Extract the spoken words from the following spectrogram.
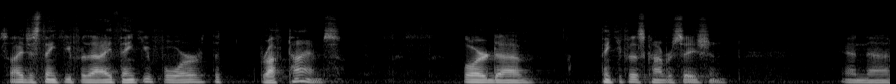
So I just thank you for that. I thank you for the rough times. Lord, uh, thank you for this conversation. And uh,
